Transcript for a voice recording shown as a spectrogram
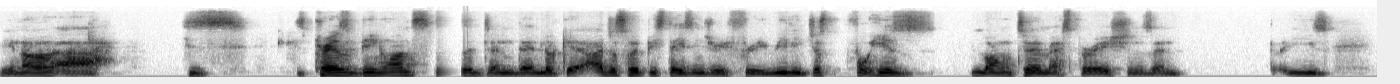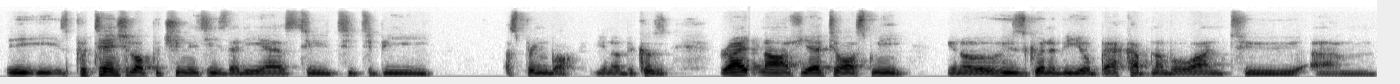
you know, uh, his his prayers being answered, and then look, I just hope he stays injury free, really, just for his long term aspirations and his his potential opportunities that he has to to to be a Springbok, you know, because right now, if you had to ask me, you know, who's going to be your backup number one to um,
